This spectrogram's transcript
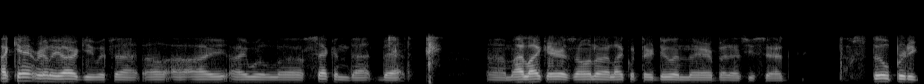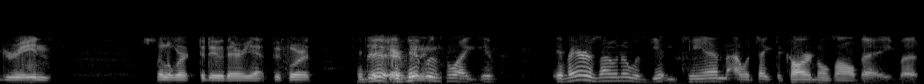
I can't really argue with that. I'll, I I will uh, second that bet. Um, I like Arizona. I like what they're doing there, but as you said, still pretty green. Little work to do there yet before it. If it, start if it was like if if Arizona was getting ten, I would take the Cardinals all day. But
